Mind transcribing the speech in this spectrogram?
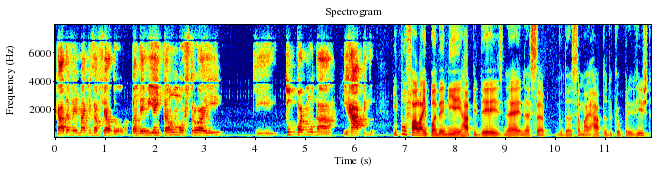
cada vez mais desafiador. A pandemia, então, mostrou aí que tudo pode mudar e rápido. E por falar em pandemia e rapidez, né, nessa mudança mais rápida do que o previsto,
